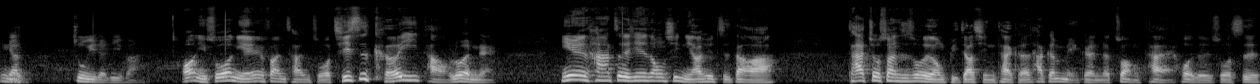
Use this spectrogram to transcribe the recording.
要嗯注意的地方？哦，你说年夜饭餐桌其实可以讨论呢，因为它这些东西你要去知道啊，它就算是说有一种比较心态，可是它跟每个人的状态，或者是说是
